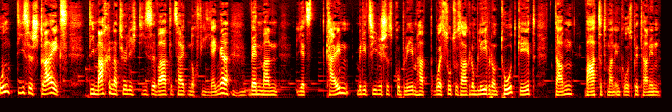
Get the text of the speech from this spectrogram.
Und diese Streiks, die machen natürlich diese Wartezeiten noch viel länger, mhm. wenn man jetzt kein medizinisches Problem hat, wo es sozusagen um Leben und Tod geht, dann wartet man in Großbritannien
